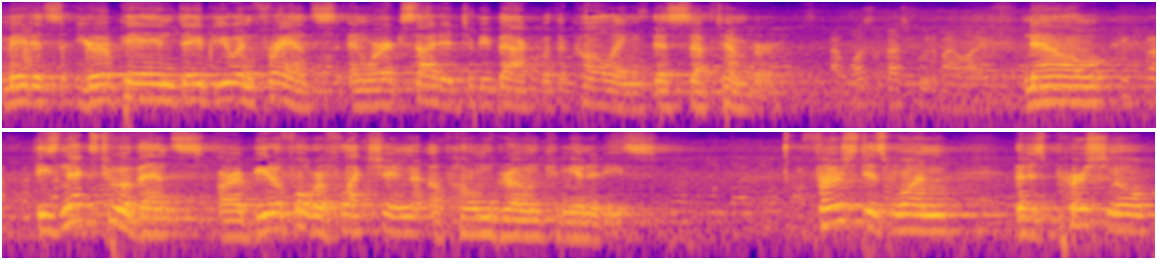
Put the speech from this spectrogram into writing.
made its European debut in France, and we're excited to be back with a calling this September was the best food of my life. Now, these next two events are a beautiful reflection of homegrown communities. First is one that is personal,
